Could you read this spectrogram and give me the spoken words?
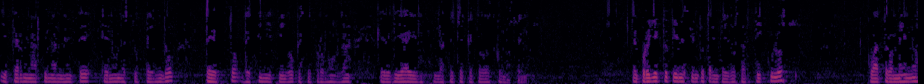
y terminar finalmente en un estupendo texto definitivo que se promulga el día y la fecha que todos conocemos. El proyecto tiene 132 artículos, cuatro menos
